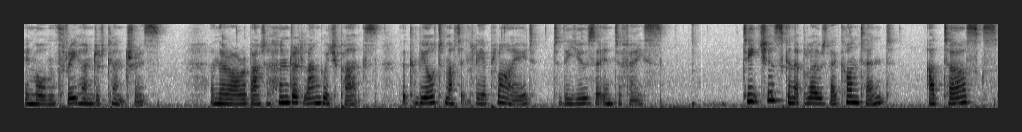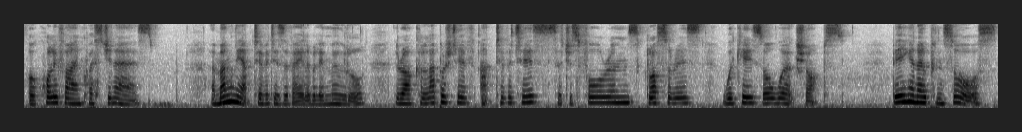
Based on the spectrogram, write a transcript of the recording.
in more than 300 countries. And there are about 100 language packs that can be automatically applied to the user interface. Teachers can upload their content, add tasks or qualifying questionnaires. Among the activities available in Moodle, there are collaborative activities such as forums, glossaries, wikis or workshops. Being an open source,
